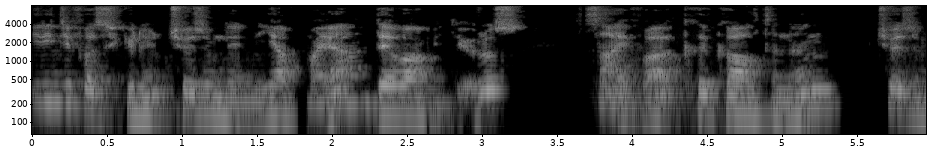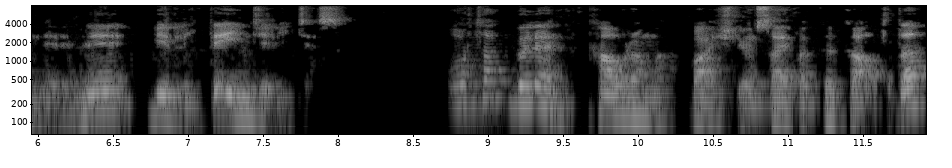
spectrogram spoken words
1. fasikülün çözümlerini yapmaya devam ediyoruz. Sayfa 46'nın çözümlerini birlikte inceleyeceğiz. Ortak bölen kavramı başlıyor sayfa 46'da.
